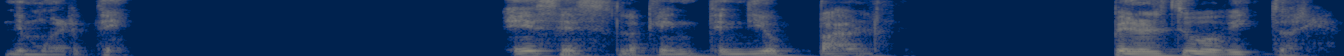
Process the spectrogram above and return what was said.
de muerte? Ese es lo que entendió Pablo. Pero él tuvo victoria,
